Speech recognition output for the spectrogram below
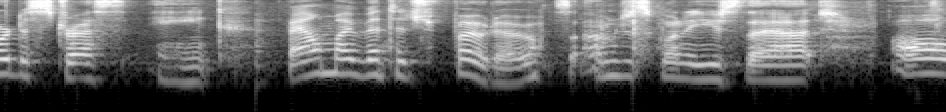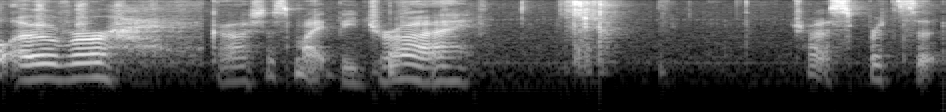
More Distress ink. Found my vintage photo, so I'm just going to use that all over. Gosh, this might be dry. Try to spritz it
